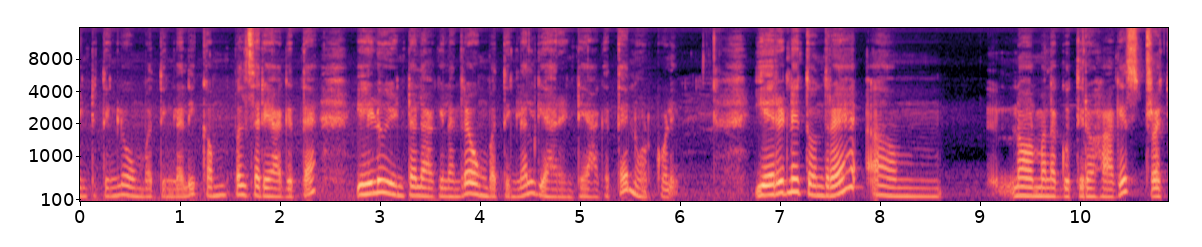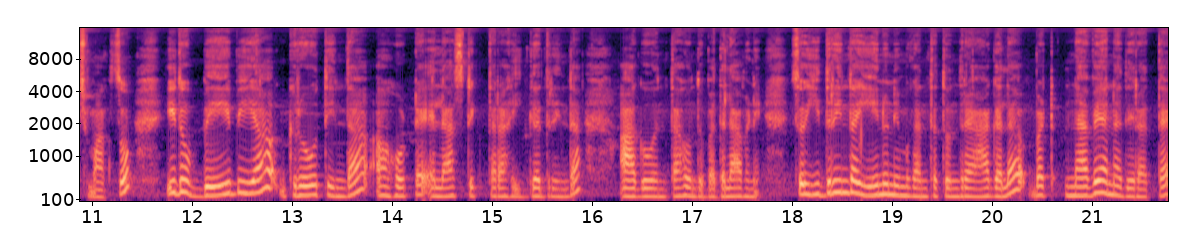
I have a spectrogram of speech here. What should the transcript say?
ಎಂಟು ತಿಂಗಳು, ಒಂಬತ್ತು ತಿಂಗಳಲ್ಲಿ ಕಂಪಲ್ಸರಿ ಆಗುತ್ತೆ. ಏಳು, ಎಂಟಲ್ಲಿ ಆಗಿಲ್ಲ ಅಂದರೆ ಒಂಬತ್ತು ತಿಂಗಳಲ್ಲಿ ಗ್ಯಾರಂಟಿ ಆಗುತ್ತೆ. ನೋಡ್ಕೊಳ್ಳಿ. ಎರಡನೇ ತೊಂದರೆ ನಾರ್ಮಲಾಗಿ ಗೊತ್ತಿರೋ ಹಾಗೆ ಸ್ಟ್ರೆಚ್ ಮಾರ್ಕ್ಸು ಇದು ಬೇಬಿಯ ಗ್ರೋತಿಂದ ಹೊಟ್ಟೆ ಎಲಾಸ್ಟಿಕ್ ಥರ ಹಿಗ್ಗೋದ್ರಿಂದ ಆಗುವಂಥ ಒಂದು ಬದಲಾವಣೆ. ಸೊ ಇದರಿಂದ ಏನು ನಿಮಗಂತ ತೊಂದರೆ ಆಗಲ್ಲ ಬಟ್ ನವೆ ಅನ್ನೋದಿರತ್ತೆ.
